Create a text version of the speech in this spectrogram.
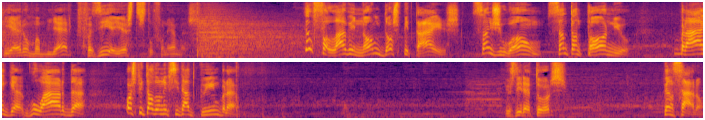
que era uma mulher que fazia estes telefonemas. Ele falava em nome de hospitais, São João, Santo Antônio, Braga, Guarda, Hospital da Universidade de Coimbra. E os diretores pensaram:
